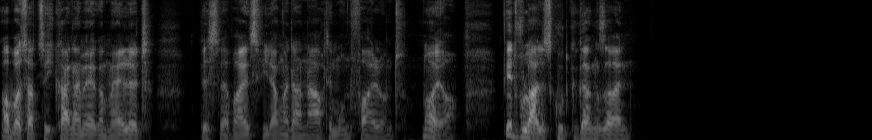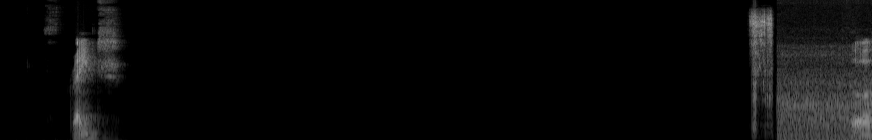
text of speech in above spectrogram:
Aber es hat sich keiner mehr gemeldet, bis wer weiß, wie lange danach dem Unfall. Und naja, wird wohl alles gut gegangen sein. Strange. So.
